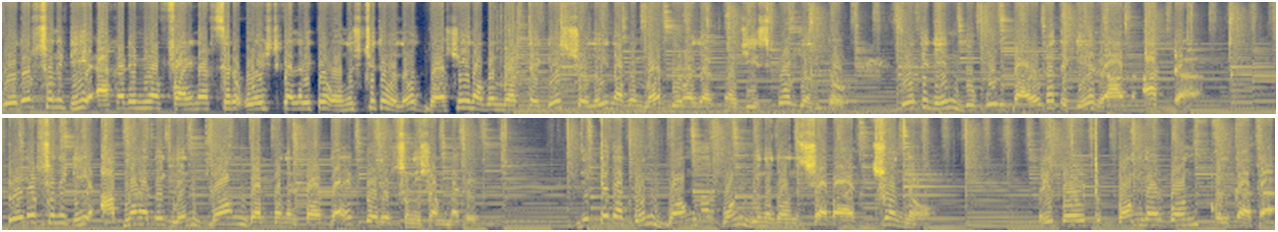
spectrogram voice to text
প্রদর্শনীটি একাডেমি অফ ফাইন আর্টস এর ওয়েস্ট গ্যালারিতে অনুষ্ঠিত হলো দশই নভেম্বর থেকে ষোলোই নভেম্বর দু পর্যন্ত। প্রতিদিন দুপুর বারোটা থেকে রাত আটটা। প্রদর্শনীটি আপনারা দেখলেন বং দর্পণের পর্দায় প্রদর্শনী সংবাদে। দেখতে থাকুন বং দর্পণ বিনোদন সেবার জন্য। রিপোর্ট বং দর্পণ, কলকাতা।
